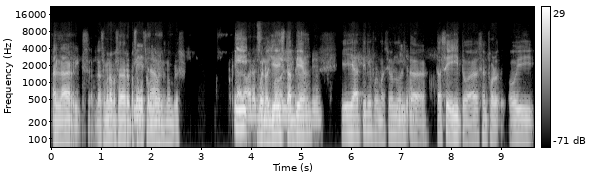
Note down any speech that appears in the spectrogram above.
a Larrix. La semana pasada repasamos algunos de los nombres. Claro, y bueno, Jace Letra también. Y ya tiene información Nitro. ahorita, está seguito, ¿ah? Se enfor- hoy,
